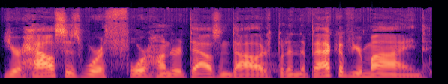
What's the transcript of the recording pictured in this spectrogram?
your house is worth $400,000 but in the back of your mind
